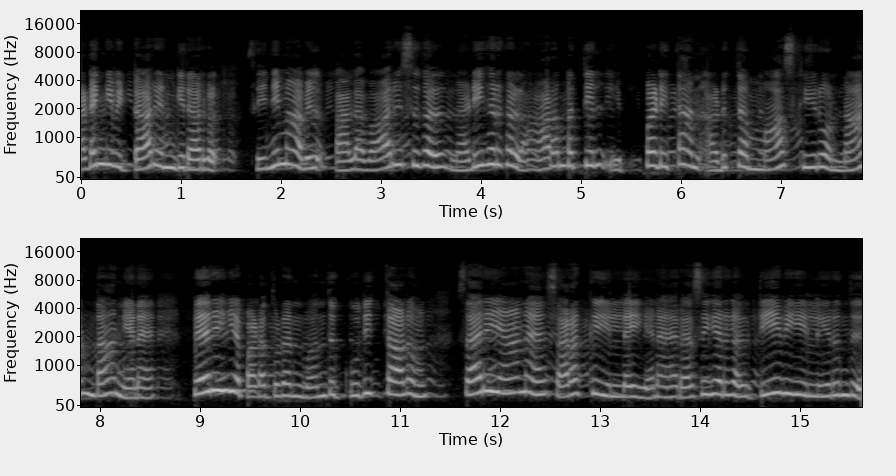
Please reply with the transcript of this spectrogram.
அடங்கிவிட்டார் என்கிறார்கள். சினிமாவில் பல வாரிசுகள் நடிகர்கள் ஆரம்பத்தில் இப்படித்தான் அடுத்த மாஸ் ஹீரோ நான் தான் என பெரிய படத்துடன் வந்து குதித்தாலும் சரியான சரக்கு இல்லை என ரசிகர்கள் டிவியில் இருந்து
